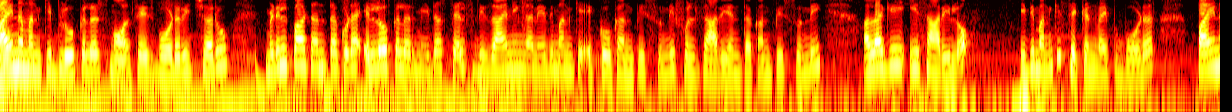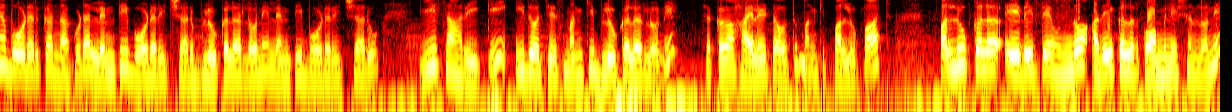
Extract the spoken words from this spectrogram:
పైన మనకి blue colour small size border ఇచ్చారు. మిడిల్ పార్ట్ అంతా కూడా ఎల్లో కలర్ మీద సెల్ఫ్ డిజైనింగ్ అనేది మనకి ఎక్కువ కనిపిస్తుంది. ఫుల్ శారీ అంతా కనిపిస్తుంది. అలాగే ఈ శారీలో ఇది మనకి సెకండ్ వైపు బోర్డర్ పైన బోర్డర్ కన్నా కూడా లెంతీ బోర్డర్ ఇచ్చారు. బ్లూ కలర్లోనే లెంతీ బోర్డర్ ఇచ్చారు. ఈ సారీకి ఇది వచ్చేసి మనకి బ్లూ కలర్లోనే చక్కగా హైలైట్ అవుతూ మనకి పళ్ళు పార్ట్ పళ్ళు కలర్ ఏదైతే ఉందో అదే కలర్ కాంబినేషన్లోనే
